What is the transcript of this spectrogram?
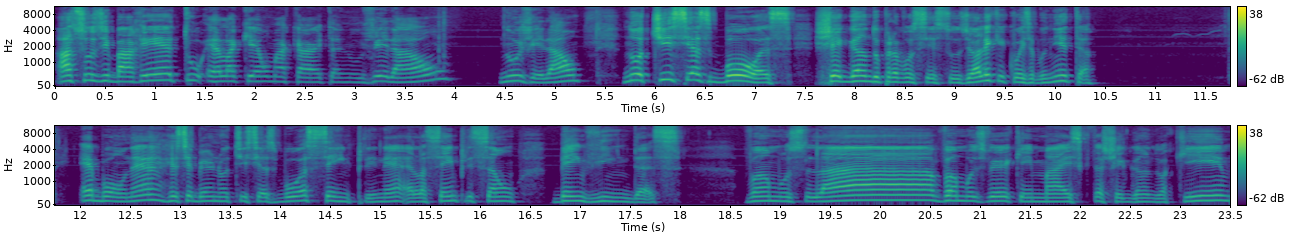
A Suzy Barreto, ela quer uma carta no geral, no geral, notícias boas chegando para você, Suzy. Olha que coisa bonita. É bom, né? Receber notícias boas sempre, né? Elas sempre são bem-vindas. Vamos lá, vamos ver quem mais que está chegando aqui.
